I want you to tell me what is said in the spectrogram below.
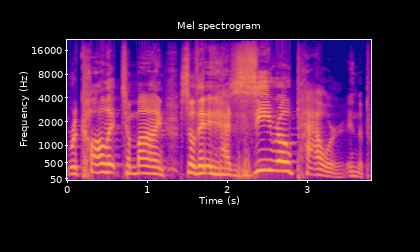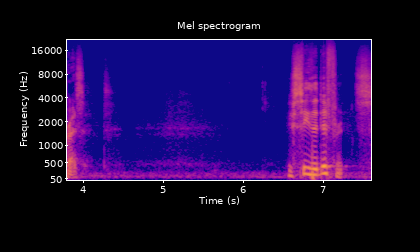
recall it to mind so that it has zero power in the present. You see the difference.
